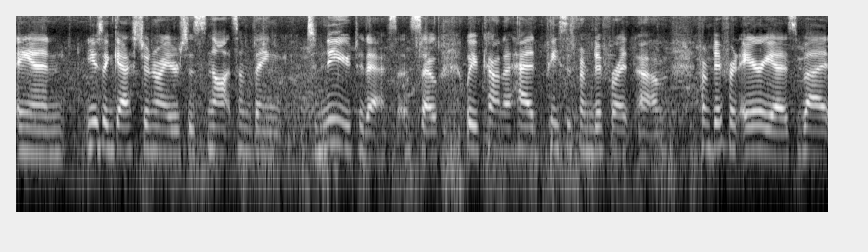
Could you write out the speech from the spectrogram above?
and using gas generators is not something to new to NASA. So we've kind of had pieces from different um, from different areas, but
